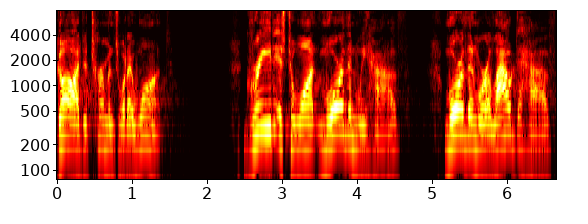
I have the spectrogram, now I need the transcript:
God, determines what I want. Greed is to want more than we have, more than we're allowed to have,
